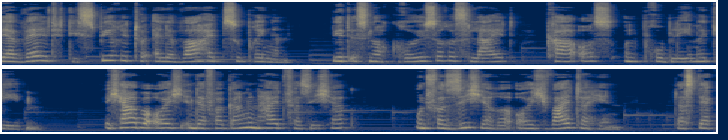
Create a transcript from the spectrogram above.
der Welt die spirituelle Wahrheit zu bringen, wird es noch größeres Leid Chaos und Probleme geben. Ich habe euch in der Vergangenheit versichert und versichere euch weiterhin, dass der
